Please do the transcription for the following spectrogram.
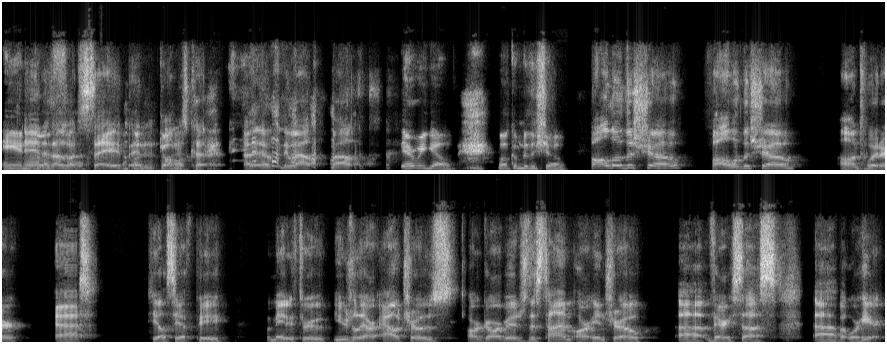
And, And as I was about to say, Oh, and go almost cut. uh, uh, well, well, there we go. Welcome to the show. follow the show. Follow the show on Twitter at TLCFP. We made it through. Usually our outros are garbage. This time our intro uh, very sus, uh, but we're here.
